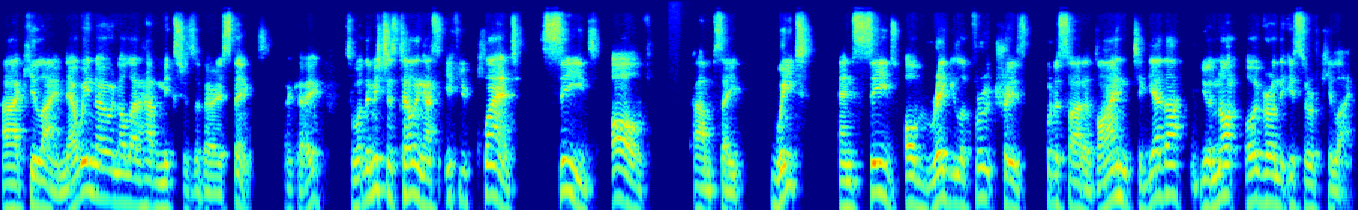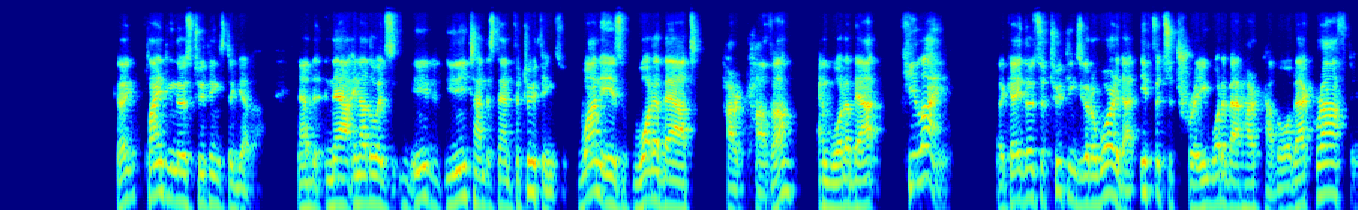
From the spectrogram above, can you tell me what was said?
uh, Kilaim. Now we know we're not allowed to have mixtures of various things. Okay, so what the Mishnah is telling us: if you plant seeds of um, say, wheat and seeds of regular fruit trees put aside a vine together, you're not over on the Isser of Kilay. Okay, planting those two things together. Now, now in other words, you need, you need to understand for two things. One is what about Harkava and what about Kilay? Okay, those are two things you've got to worry about. If it's a tree, what about Harkava? What about grafting?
